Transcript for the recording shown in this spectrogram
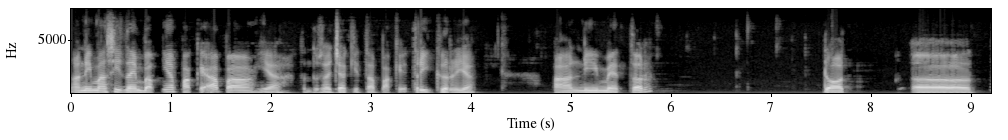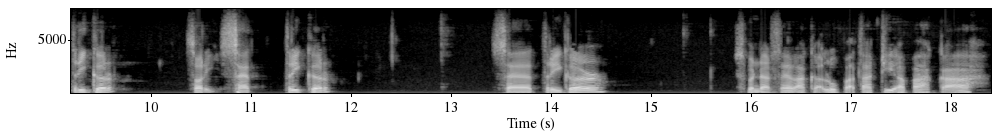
Animasi tembaknya pakai apa? Ya, tentu saja kita pakai trigger ya. Animator dot uh, trigger sorry set trigger. Set trigger. Sebentar saya agak lupa tadi apakah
